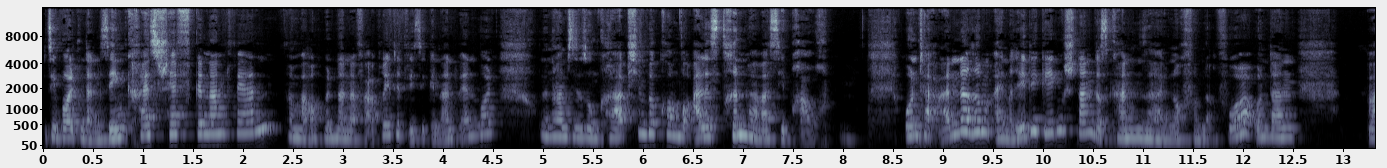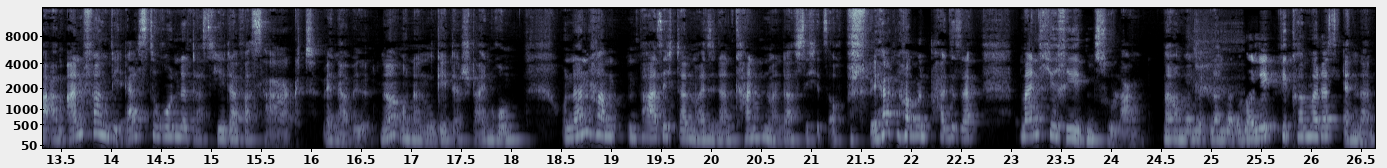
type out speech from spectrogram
Sie wollten dann Singkreischef genannt werden, haben wir auch miteinander verabredet, wie sie genannt werden wollen. Und dann haben sie so ein Körbchen bekommen, wo alles drin war, was sie brauchten. Unter anderem ein Redegegenstand, das kannten sie halt noch von davor. Und dann war am Anfang die erste Runde, dass jeder was sagt, wenn er will. Ne? Und dann geht der Stein rum. Und dann haben ein paar sich dann, weil sie dann kannten, man darf sich jetzt auch beschweren, haben ein paar gesagt, manche reden zu lang. Dann haben wir miteinander überlegt, wie können wir das ändern.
